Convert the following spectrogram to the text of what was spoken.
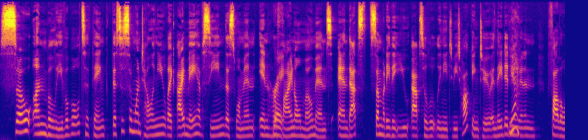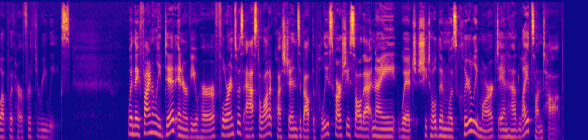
so unbelievable to think this is someone telling you like I may have seen this woman in her right. final moments and that's somebody that you absolutely need to be talking to and they didn't yeah. even follow up with her for 3 weeks. When they finally did interview her, Florence was asked a lot of questions about the police car she saw that night, which she told them was clearly marked and had lights on top.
